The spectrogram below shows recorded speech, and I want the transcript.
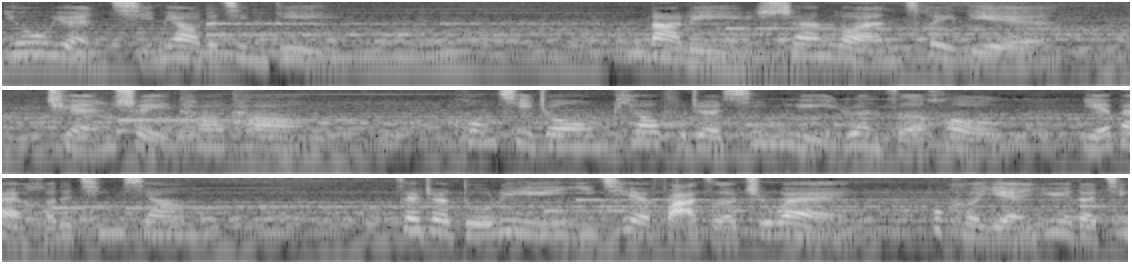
悠远奇妙的境地。那里山峦翠叠，泉水滔滔，空气中漂浮着新雨润泽后野百合的清香。在这独立于一切法则之外、不可言喻的境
